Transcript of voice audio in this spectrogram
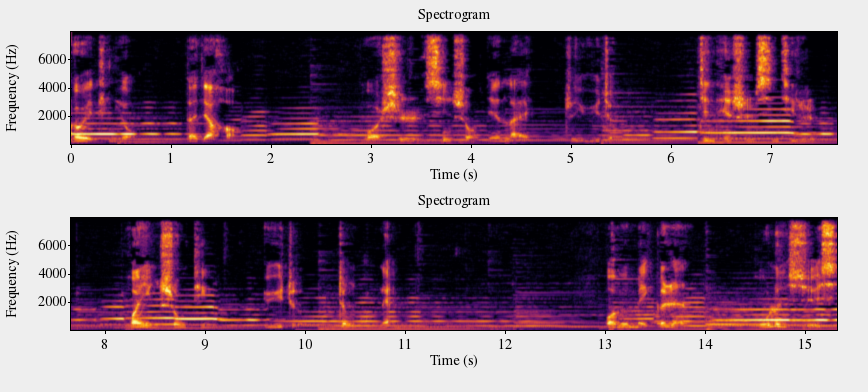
各位听友，大家好，我是信手拈来之愚者。今天是星期日，欢迎收听愚者正能量。我们每个人，无论学习、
